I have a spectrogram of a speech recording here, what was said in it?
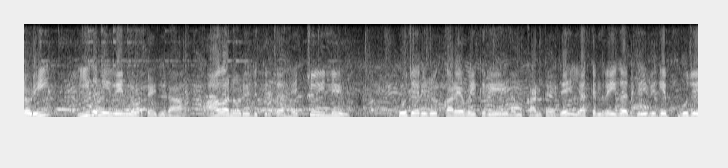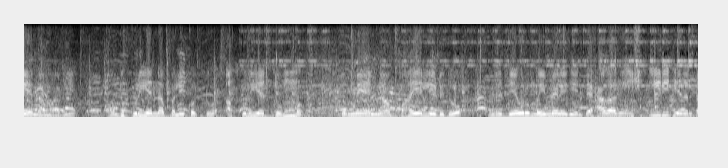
ನೋಡಿ, ಈಗ ನೀವೇನು ನೋಡ್ತಾ ಇದ್ದೀರಾ? ಆಗ ನೋಡಿದ್ದಕ್ಕಿಂತ ಹೆಚ್ಚು ಇಲ್ಲಿ ಪೂಜಾರಿಗಳು ಕಾರ್ಯವೈಖರಿ ನಮ್ಗೆ ಕಾಣ್ತಾ ಇದೆ. ಯಾಕೆಂದರೆ ಈಗ ದೇವಿಗೆ ಪೂಜೆಯನ್ನು ಮಾಡಿ, ಒಂದು ಕುರಿಯನ್ನು ಬಲಿ ಕೊಟ್ಟು, ಆ ಕುರಿಯ ದೊಮ್ಮ, ದೊಮ್ಮೆಯನ್ನು ಬಾಯಲ್ಲಿ ಹಿಡಿದು, ಅಂದರೆ ದೇವರು ಮೈಮೇಲೆ ಇದೆಯಂತೆ. ಹಾಗಾಗಿ ಇಶ್, ಈ ರೀತಿಯಾದಂಥ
